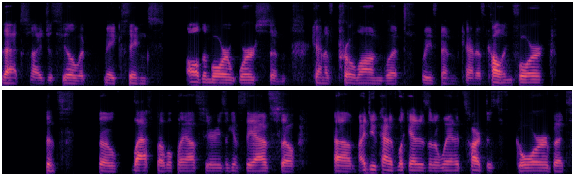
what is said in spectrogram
that I just feel would make things all the more worse and kind of prolong what we've been kind of calling for since the last bubble playoff series against the Avs. So um, I do kind of look at it as a win. It's hard to score, but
